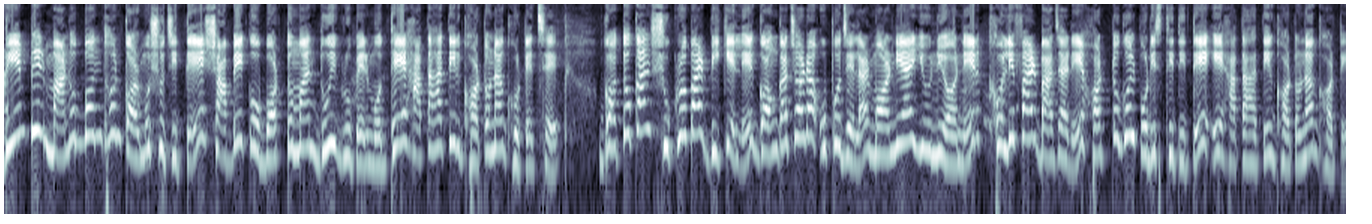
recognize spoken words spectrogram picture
বিএনপির মানববন্ধন কর্মসূচিতে সাবেক ও বর্তমান দুই গ্রুপের মধ্যে হাতাহাতির ঘটনা ঘটেছে। গতকাল শুক্রবার বিকেলে গঙ্গাচড়া উপজেলার মর্নিয়া ইউনিয়নের খলিফার বাজারে হট্টগোল পরিস্থিতিতে এ হাতাহাতির ঘটনা ঘটে।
